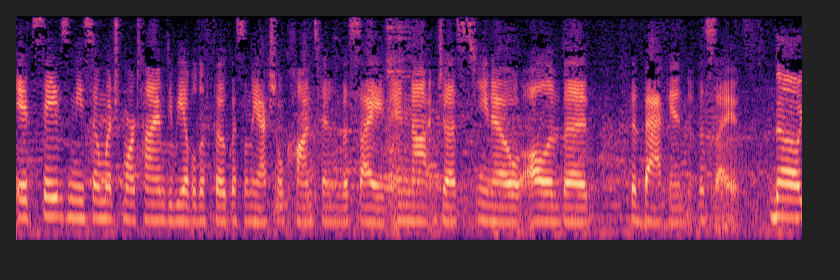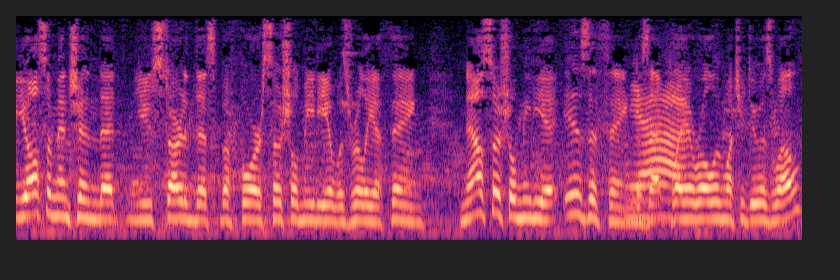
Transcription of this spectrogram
It saves me so much more time to be able to focus on the actual content of the site and not just you know all of the the back end of the site. Now, you also mentioned that you started this before social media was really a thing. Now social media is a thing. Does that play a role in what you do as well?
